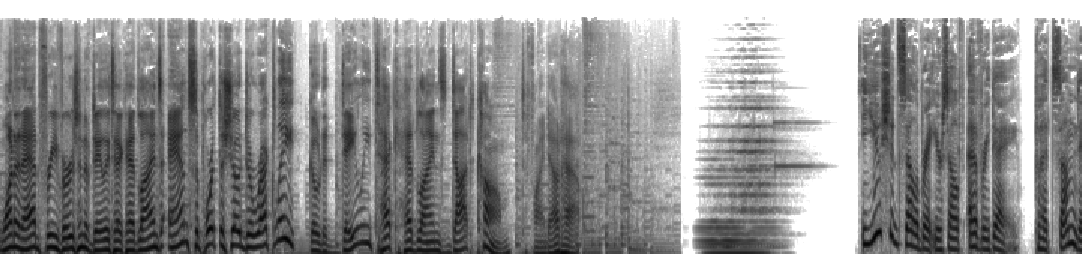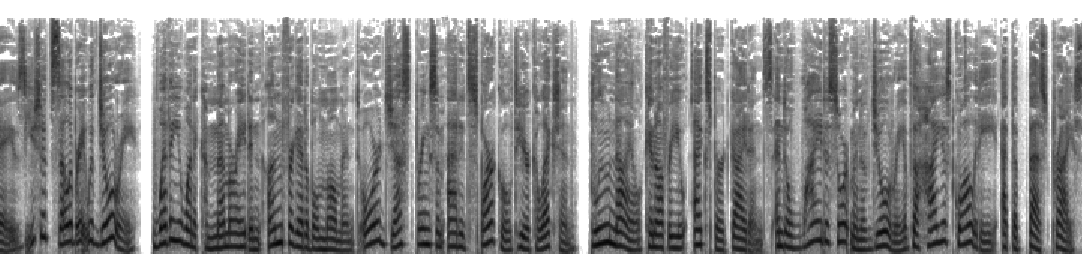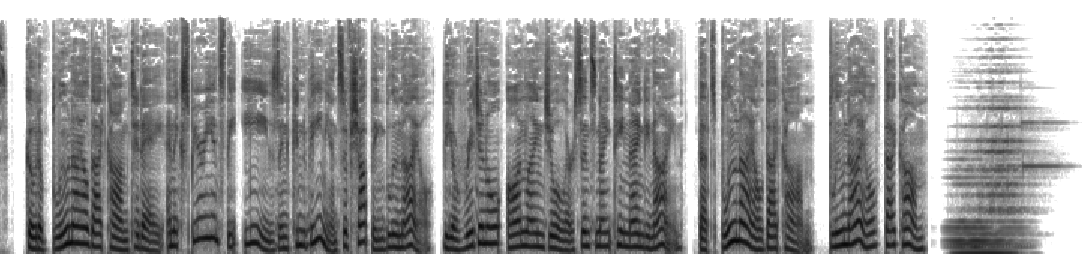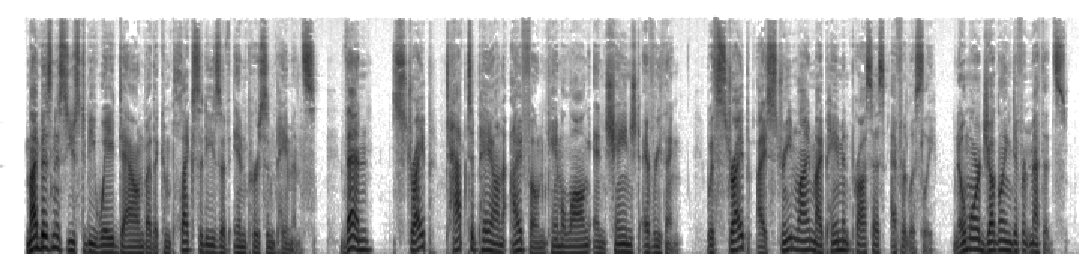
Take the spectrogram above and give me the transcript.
Want an ad free version of Daily Tech Headlines and support the show directly? Go to dailytechheadlines.com to find out how. You should celebrate yourself every day, but some days you should celebrate with jewelry. Whether you want to commemorate an unforgettable moment or just bring some added sparkle to your collection, Blue Nile can offer you expert guidance and a wide assortment of jewelry of the highest quality at the best price. Go to BlueNile.com today and experience the ease and convenience of shopping Blue Nile, the original online jeweler since 1999. That's BlueNile.com. BlueNile.com. My business used to be weighed down by the complexities of in person payments. Then, Stripe Tap to Pay on iPhone came along and changed everything. With Stripe, I streamlined my payment process effortlessly. No more juggling different methods.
